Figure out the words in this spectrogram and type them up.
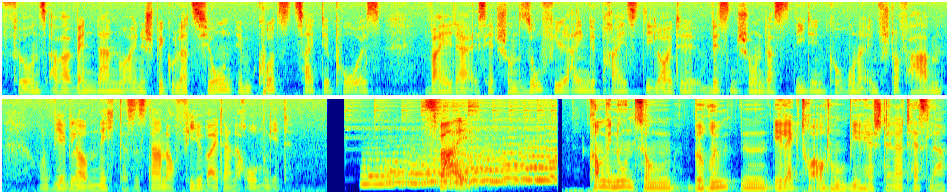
für uns aber, wenn da nur eine Spekulation im Kurzzeitdepot ist, weil da ist jetzt schon so viel eingepreist. Die Leute wissen schon, dass die den Corona-Impfstoff haben und wir glauben nicht, dass es da noch viel weiter nach oben geht. 2. Kommen wir nun zum berühmten Elektroautomobilhersteller Tesla.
